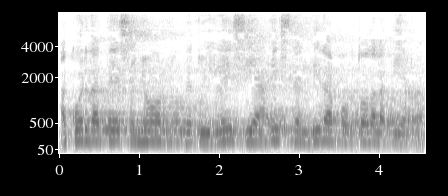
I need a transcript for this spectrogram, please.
Acuérdate, Señor, de tu iglesia extendida por toda la tierra,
